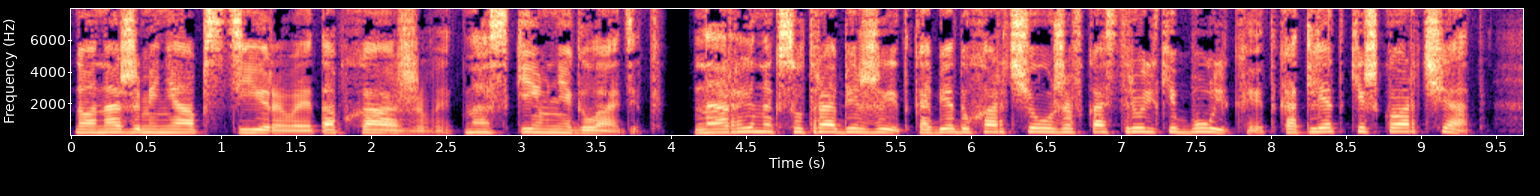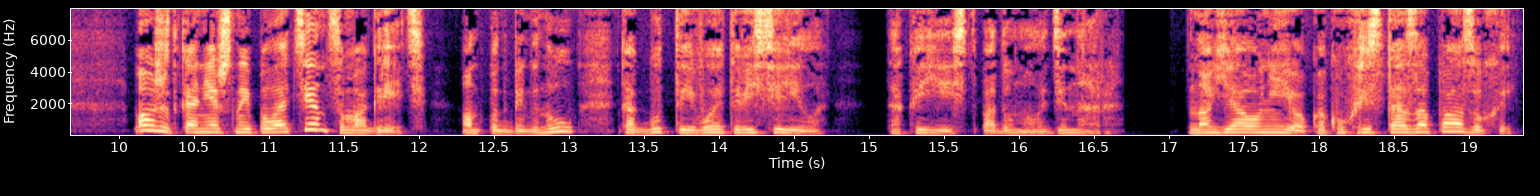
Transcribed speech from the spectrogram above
но она же меня обстирывает, обхаживает, носки мне гладит. На рынок с утра бежит, к обеду харчо уже в кастрюльке булькает, котлетки шкварчат. Может, конечно, и полотенцем огреть». Он подбегнул, как будто его это веселило. «Так и есть», — подумала Динара. «Но я у нее, как у Христа за пазухой,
